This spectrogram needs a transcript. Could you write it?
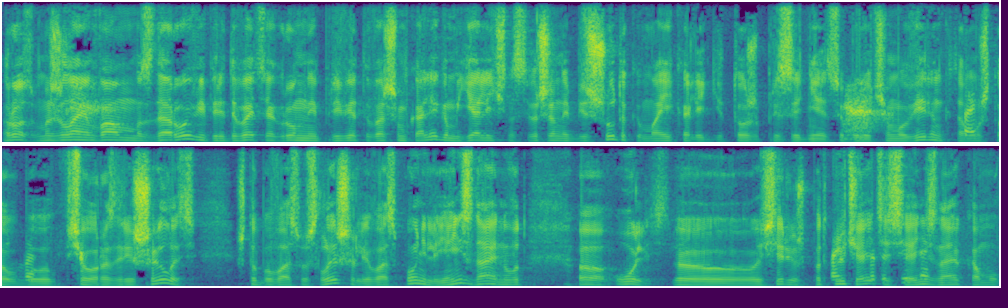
Роза, мы желаем вам здоровья, передавайте огромные приветы вашим коллегам. Я лично совершенно без шуток, и мои коллеги тоже присоединяются более чем уверен к тому, Спасибо. чтобы все разрешилось, чтобы вас услышали, вас поняли. Я не знаю, ну вот, э, Оль, э, Сереж, подключайтесь, я не знаю, кому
